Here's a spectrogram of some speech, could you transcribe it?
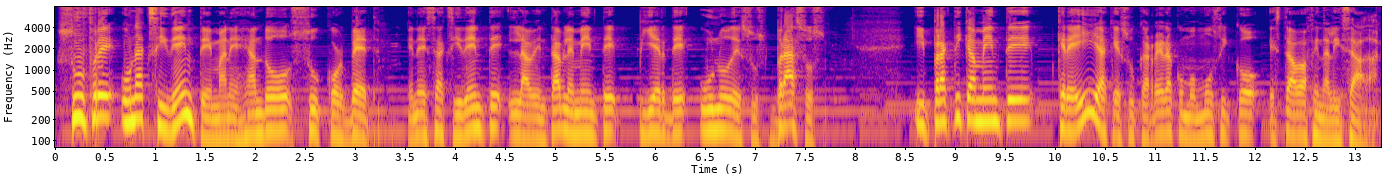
sufre un accidente manejando su Corvette. En ese accidente, lamentablemente, pierde uno de sus brazos y prácticamente creía que su carrera como músico estaba finalizada.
